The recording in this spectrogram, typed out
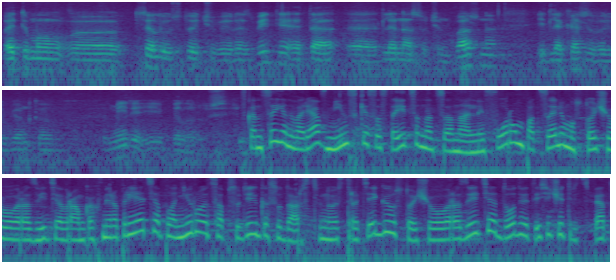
Поэтому э, цели устойчивое развитие это э, для нас очень важно и для каждого ребенка в мире и Беларуси. В конце января в Минске состоится национальный форум по целям устойчивого развития. В рамках мероприятия планируется обсудить государственную стратегию устойчивого развития до 2035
